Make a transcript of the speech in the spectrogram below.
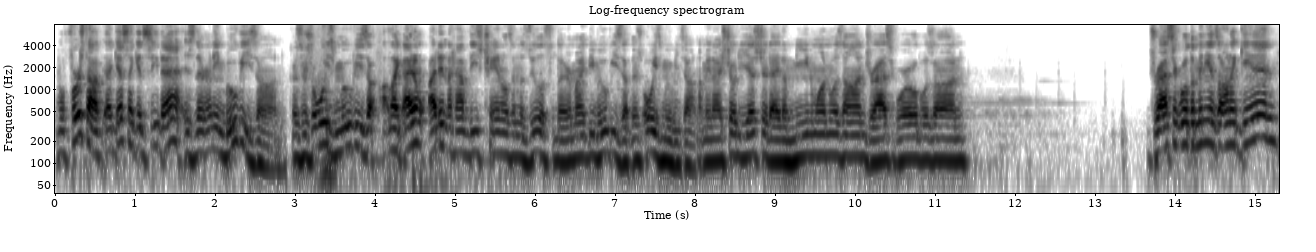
well, first off, I guess I could see that. Is there any movies on? Because there's always movies. Like I don't, I didn't have these channels in Missoula, so there might be movies up. There's always movies on. I mean, I showed you yesterday. The Mean one was on. Jurassic World was on. Jurassic World Dominion's on again.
